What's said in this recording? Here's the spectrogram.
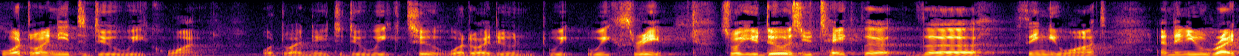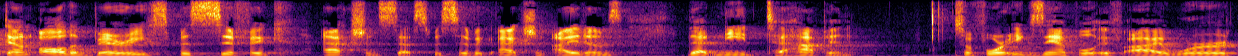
what do I need to do week one? What do I need to do week two? What do I do week, week three? So what you do is you take the, the thing you want and then you write down all the very specific action steps, specific action items that need to happen. So for example, if I were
